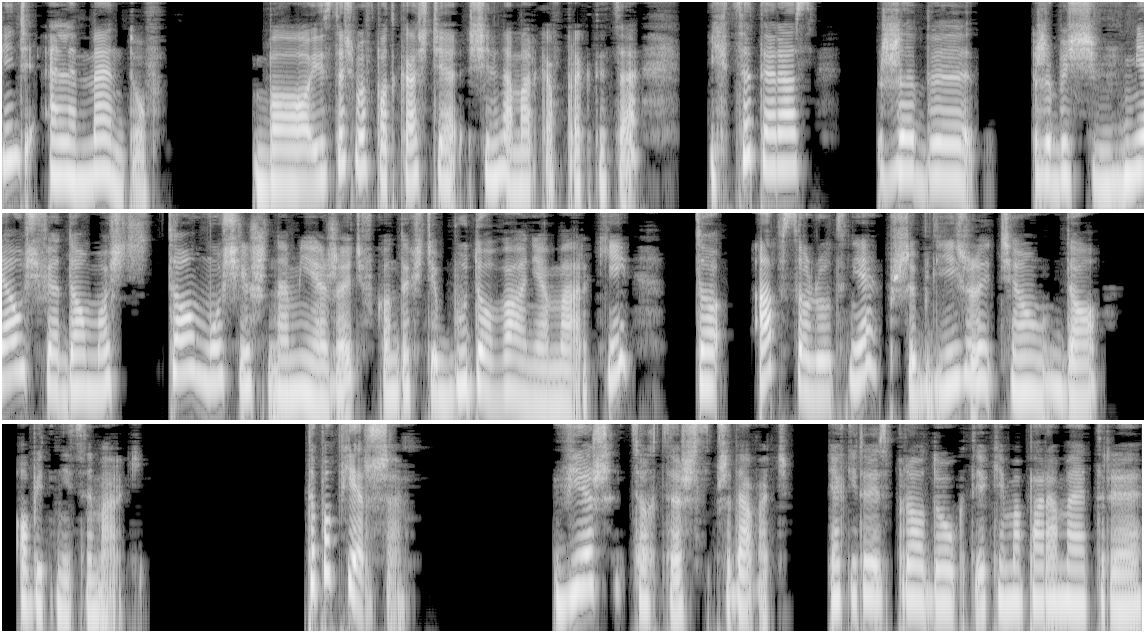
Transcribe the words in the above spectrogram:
pięć elementów, bo jesteśmy w podcaście Silna Marka w Praktyce i chcę teraz, żeby, żebyś miał świadomość, co musisz namierzyć w kontekście budowania marki, co absolutnie przybliży cię do obietnicy marki. To po pierwsze, wiesz, co chcesz sprzedawać, jaki to jest produkt, jakie ma parametry,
